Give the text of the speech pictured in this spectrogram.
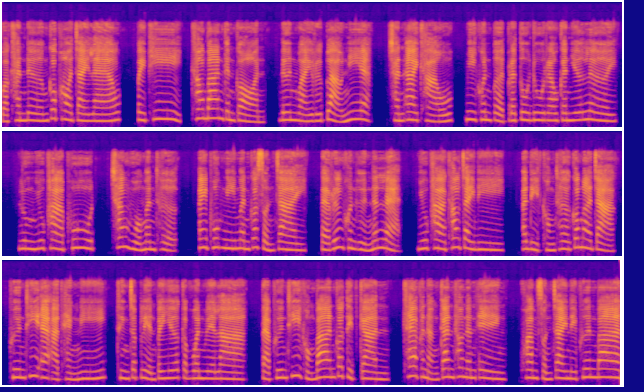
กว่าคันเดิมก็พอใจแล้ว ไปพี่ เข้าบ้านกันก่อน เดินไหวหรือเปล่าเนี่ย ฉันอายเขา มีคนเปิดประตูดูเรากันเยอะเลย ลุงยุพาพูด ช่างหัวมันเถอะ ไอ้พวกนี้มันก็สนใจ แต่เรื่องคนอื่นนั่นแหละ ยุพาเข้าใจดี อดีตของเธอก็มาจากพื้นที่แออัดแห่งนี้ ถึงจะเปลี่ยนไปเยอะกับวันเวลา แต่พื้นที่ของบ้านก็ติดกัน แค่ผนังกั้นเท่านั้นเอง ความสนใจในเพื่อนบ้าน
